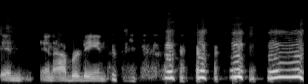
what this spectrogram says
in in Aberdeen.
